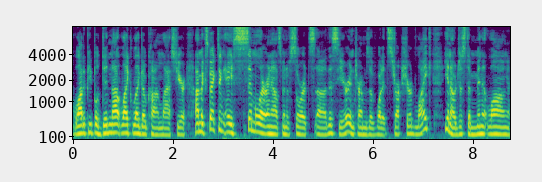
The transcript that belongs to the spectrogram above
a lot of people did not like LegoCon last year. I'm expecting a similar announcement of sorts uh, this year in terms of what it's structured like. You know, just a minute long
